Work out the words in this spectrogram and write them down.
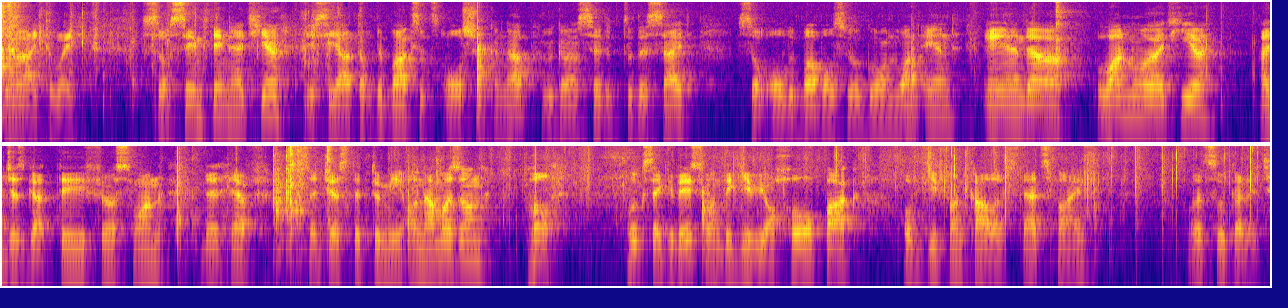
the right way. So same thing right here. You see out of the box it's all shaken up. We're gonna set it to the side so all the bubbles will go on one end. And uh, one more right here. I just got the first one that have suggested to me on Amazon. Well, looks like this one they give you a whole pack of different colors. That's fine. Let's look at it.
